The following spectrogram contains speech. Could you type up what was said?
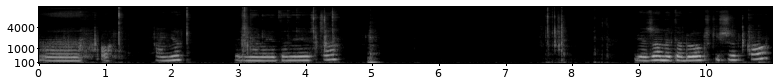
Eee, o, fajnie. Weźmiemy jedzenie jeszcze. Bierzemy te bloczki szybko.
